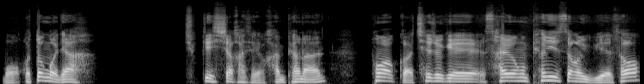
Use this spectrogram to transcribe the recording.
뭐 어떤 거냐? 쉽게 시작하세요. 간편한 통합과 최적의 사용 편의성을 위해서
